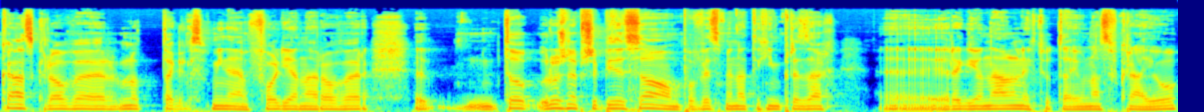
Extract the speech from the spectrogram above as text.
Kask, rower, no tak jak wspominałem, folia na rower. E, to różne przepisy są, powiedzmy na tych imprezach regionalnych tutaj u nas w kraju.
